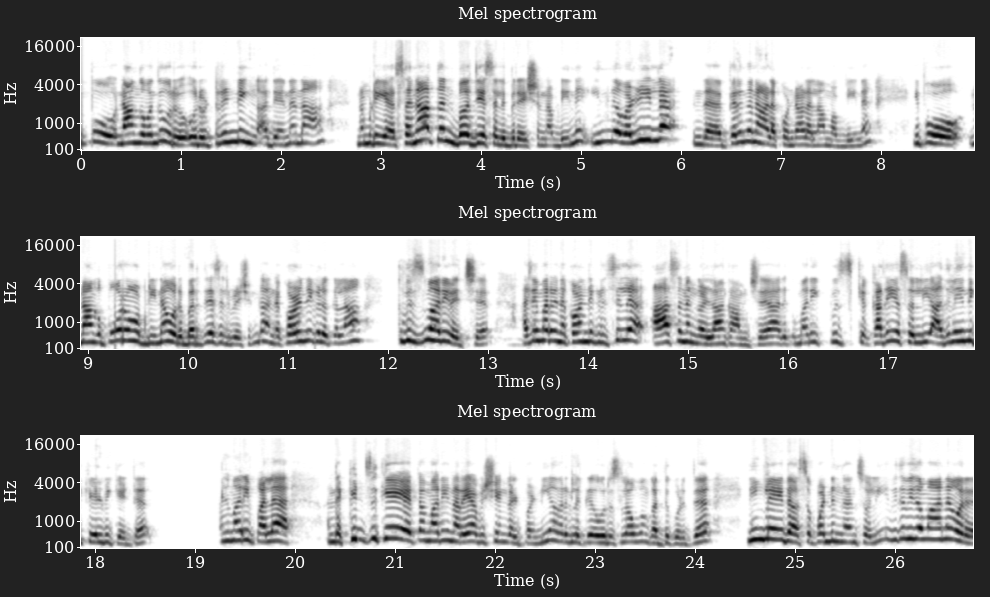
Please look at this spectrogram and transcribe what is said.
இப்போது நாங்கள் வந்து ஒரு ஒரு ட்ரெண்டிங் அது என்னென்னா நம்முடைய சனாதன் பர்த்டே செலிப்ரேஷன் அப்படின்னு இந்த வழியில் இந்த பிறந்த நாளை கொண்டாடலாம் அப்படின்னு. இப்போது நாங்கள் போகிறோம் அப்படின்னா ஒரு பர்த்டே செலிப்ரேஷனுக்கு அந்த குழந்தைகளுக்கெல்லாம் குவிஸ் மாதிரி வச்சு அதே மாதிரி இந்த குழந்தைகள் சில ஆசனங்கள்லாம் காமிச்சு அதுக்கு மாதிரி குவிஸ் கதையை சொல்லி அதுலேருந்து கேள்வி கேட்டு இது மாதிரி பல அந்த கிட்ஸுக்கே ஏற்ற மாதிரி நிறையா விஷயங்கள் பண்ணி அவர்களுக்கு ஒரு ஸ்லோகம் கற்றுக் கொடுத்து நீங்களே இதை பண்ணுங்கன்னு சொல்லி விதவிதமான ஒரு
